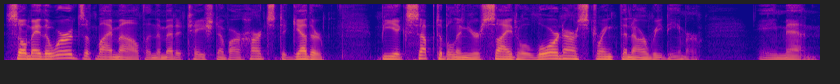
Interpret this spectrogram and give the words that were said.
So may the words of my mouth and the meditation of our hearts together be acceptable in your sight, O Lord, our strength and our Redeemer. Amen.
